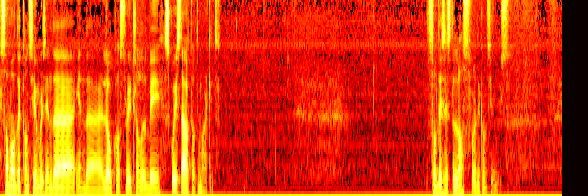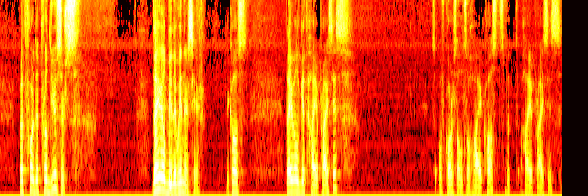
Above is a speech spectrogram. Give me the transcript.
some of the consumers in the in the low cost region will be squeezed out of the market. So this is the loss for the consumers. But for the producers, they will be the winners here because they will get higher prices. So of course, also higher costs, but higher prices.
